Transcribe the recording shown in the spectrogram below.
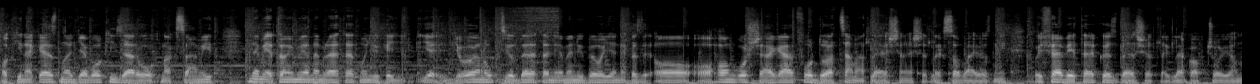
akinek ez nagyjából kizáróknak számít. Nem értem, hogy miért nem lehetett mondjuk egy, egy olyan opciót beletenni a menübe, hogy ennek az, a, a hangosságát, fordulatszámát lehessen esetleg szabályozni, hogy felvétel közben esetleg lekapcsoljon.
